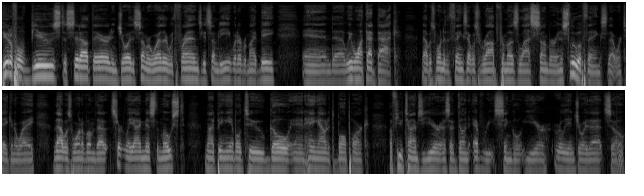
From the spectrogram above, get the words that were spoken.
Beautiful views to sit out there and enjoy the summer weather with friends, get something to eat, whatever it might be. And uh, we want that back. That was one of the things that was robbed from us last summer, and a slew of things that were taken away. That was one of them that certainly I miss the most, not being able to go and hang out at the ballpark a few times a year, as I've done every single year. Really enjoy that. So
